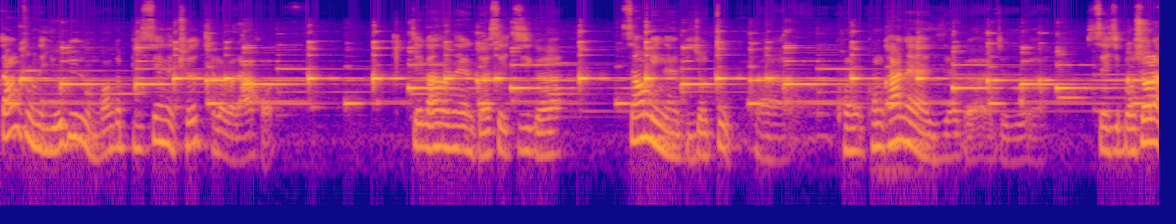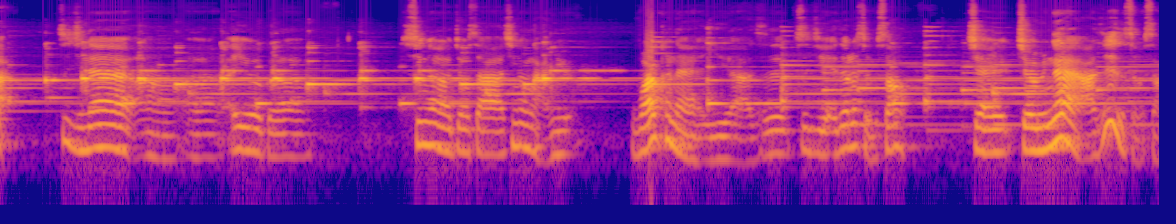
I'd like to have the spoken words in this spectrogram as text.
当中呢，有段辰光搿比赛呢，确实踢了勿大好。再加上呢，搿赛季搿伤病呢比较多，呃，孔孔卡呢，现在搿就是赛季报销了。之前呢，嗯。还有个新的叫啥？新的外援沃尔克呢？伊也是之前一直辣受伤，球球员呢也是一直受伤。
